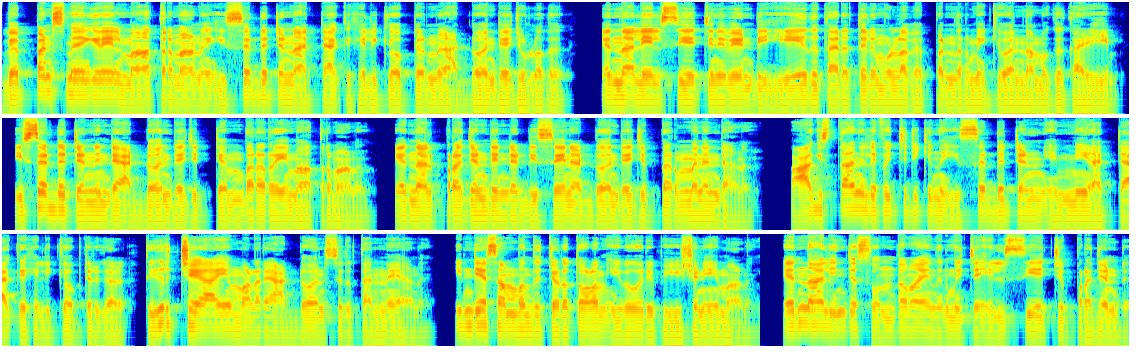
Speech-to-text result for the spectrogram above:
വെപ്പൺസ് മേഖലയിൽ മാത്രമാണ് ഇസഡ് ടെൻ അറ്റാക്ക് ഹെലികോപ്റ്ററിന് അഡ്വാന്റേജ് ഉള്ളത്. എന്നാൽ എൽ സി എച്ചിന് വേണ്ടി ഏത് തരത്തിലുമുള്ള വെപ്പൺ നിർമ്മിക്കുവാൻ നമുക്ക് കഴിയും? ഇസഡ് ടെന്നിന്റെ അഡ്വാന്റേജ് ടെമ്പററി മാത്രമാണ്. എന്നാൽ പ്രജന്റിന്റെ ഡിസൈൻ അഡ്വാന്റേജ് പെർമനന്റ് ആണ്. പാകിസ്ഥാന് ലഭിച്ചിരിക്കുന്ന Z ten M E attack ഹെലികോപ്റ്ററുകൾ തീർച്ചയായും വളരെ അഡ്വാൻസ്ഡ് തന്നെയാണ്. ഇന്ത്യയെ സംബന്ധിച്ചിടത്തോളം ഇവ ഒരു ഭീഷണിയുമാണ്. എന്നാൽ ഇന്ത്യ സ്വന്തമായി നിർമ്മിച്ച എൽ സി എച്ച് പ്രജന്റ്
